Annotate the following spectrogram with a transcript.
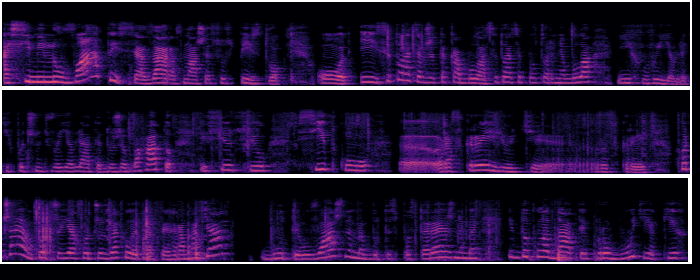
асимілюватися зараз наше суспільство. От. І ситуація вже така була. Ситуація повторення була, їх виявлять, їх почнуть виявляти дуже багато, і всю цю сітку е, розкриють, розкриють. Хоча я хочу, я хочу закликати громадян бути уважними, бути спостережними і докладати про будь-яких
